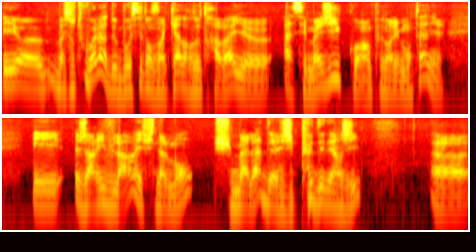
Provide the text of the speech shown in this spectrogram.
Et euh, bah, surtout, voilà, de bosser dans un cadre de travail euh, assez magique, quoi, un peu dans les montagnes. Et j'arrive là, et finalement, je suis malade, j'ai peu d'énergie. Euh,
